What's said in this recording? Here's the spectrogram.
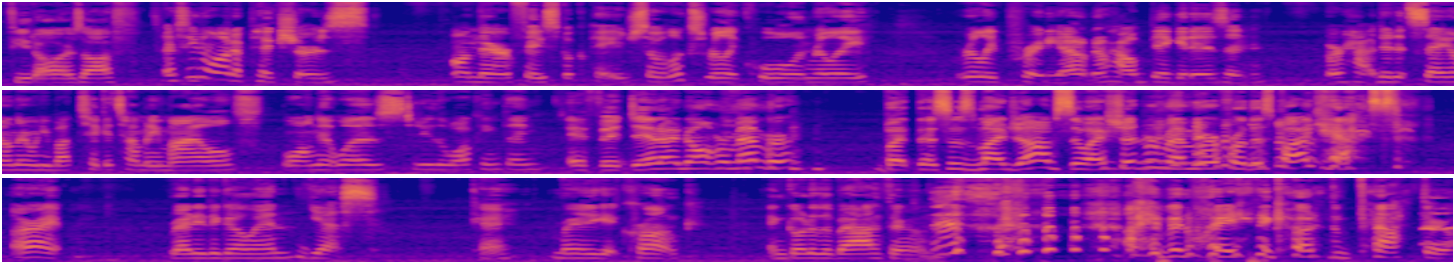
a few dollars off. I've seen a lot of pictures on their Facebook page, so it looks really cool and really, really pretty. I don't know how big it is and or how did it say on there when you bought tickets how many miles long it was to do the walking thing? If it did, I don't remember. but this is my job, so I should remember for this podcast. All right, Ready to go in? Yes. Okay. I'm ready to get crunk and go to the bathroom. I've been waiting to go to the bathroom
